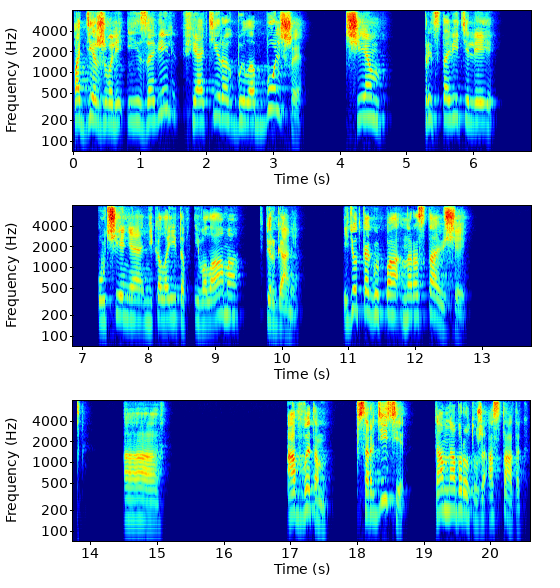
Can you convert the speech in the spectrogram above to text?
поддерживали Иезавель, в Феатирах было больше, чем представителей учения Николаитов и Валаама в Пергаме. Идет как бы по нарастающей. А, а в этом, в Сардисе, там наоборот уже остаток.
